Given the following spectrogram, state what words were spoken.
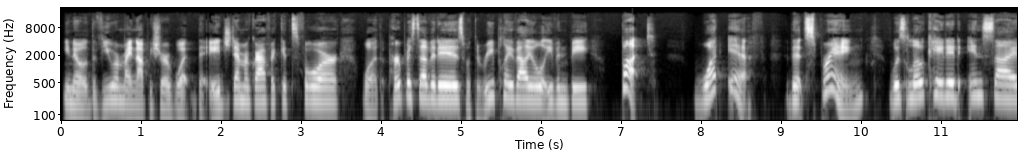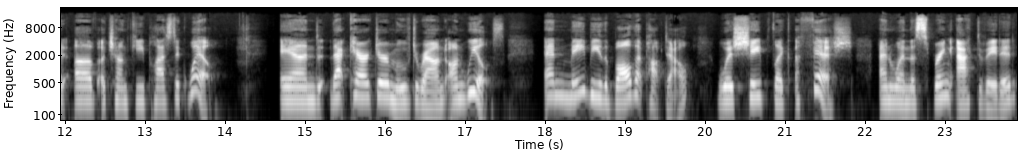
You know, the viewer might not be sure what the age demographic it's for, what the purpose of it is, what the replay value will even be. But what if that spring was located inside of a chunky plastic whale and that character moved around on wheels? And maybe the ball that popped out was shaped like a fish and when the spring activated,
